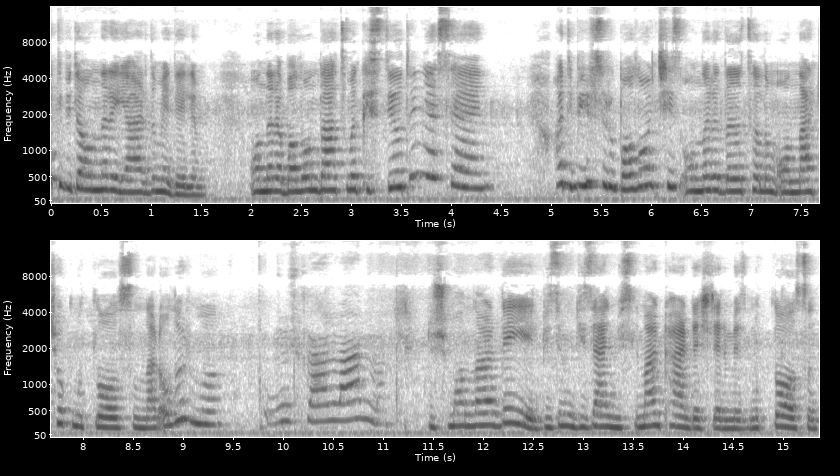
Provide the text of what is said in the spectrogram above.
Hadi bir de onlara yardım edelim. Onlara balon dağıtmak istiyordun ya sen. Hadi bir sürü balon çiz onlara dağıtalım. Onlar çok mutlu olsunlar olur mu? Düşmanlar mı? Düşmanlar değil, bizim güzel Müslüman kardeşlerimiz mutlu olsun.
